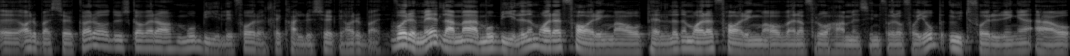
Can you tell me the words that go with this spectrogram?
eh, arbeidssøker og du skal være mobil i forhold til hvor du søker arbeid. Våre medlemmer er mobile. De har erfaring med å pendle, de har erfaring med å være fra hjemmet sin for å få jobb. Utfordringen er å,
